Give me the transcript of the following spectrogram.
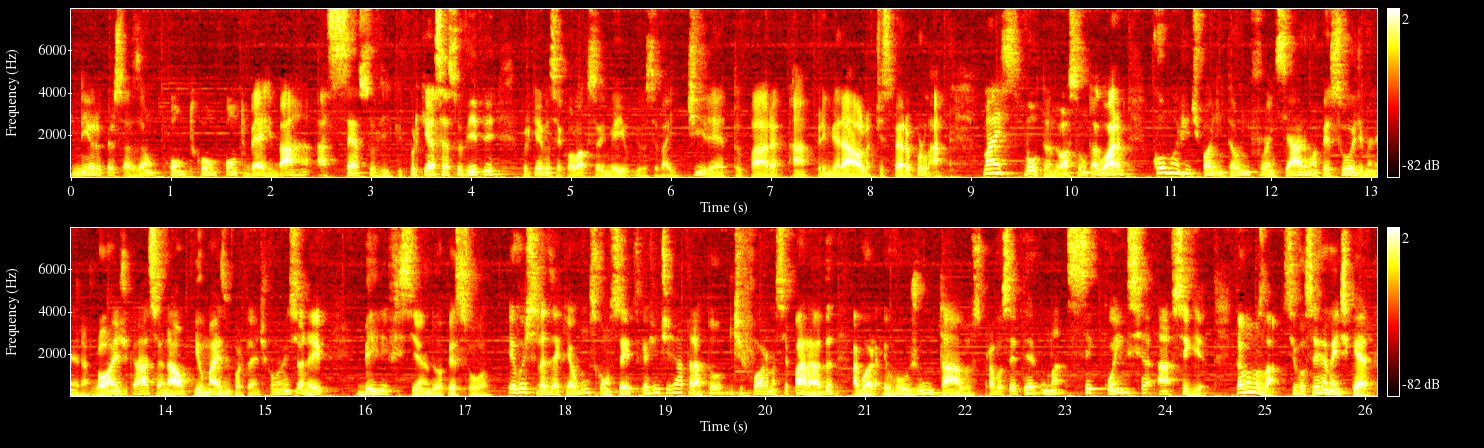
neuropersuasão.com.br/acesso VIP. Por que acesso VIP? Porque aí você coloca seu e-mail e você vai direto para a primeira primeira aula, te espero por lá. Mas, voltando ao assunto agora, como a gente pode então influenciar uma pessoa de maneira lógica, racional e o mais importante, como eu mencionei, beneficiando a pessoa. Eu vou te trazer aqui alguns conceitos que a gente já tratou de forma separada, agora eu vou juntá-los para você ter uma sequência a seguir. Então vamos lá, se você realmente quer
